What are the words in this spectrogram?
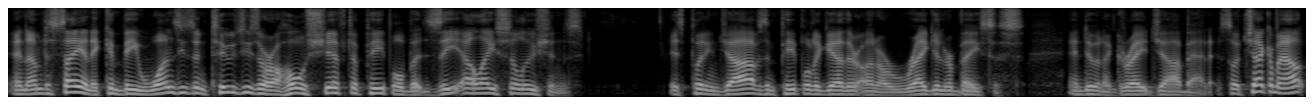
And I'm just saying, it can be onesies and twosies or a whole shift of people, but ZLA Solutions is putting jobs and people together on a regular basis and doing a great job at it. So check them out.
